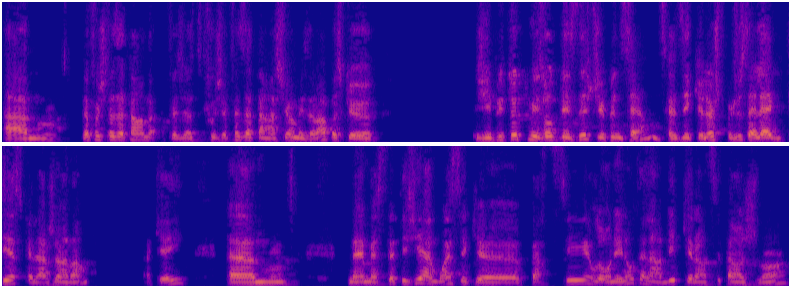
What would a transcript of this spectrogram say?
Um, là, il faut que je fasse attention, faut que je fasse attention à mes erreurs parce que j'ai pris toutes mes autres business, j'ai plus une scène. Ça veut dire que là, je peux juste aller à la vitesse que l'argent rentre. OK? Um, mais ma stratégie à moi, c'est que partir, là, on une autre alambic qui rentre en juin.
